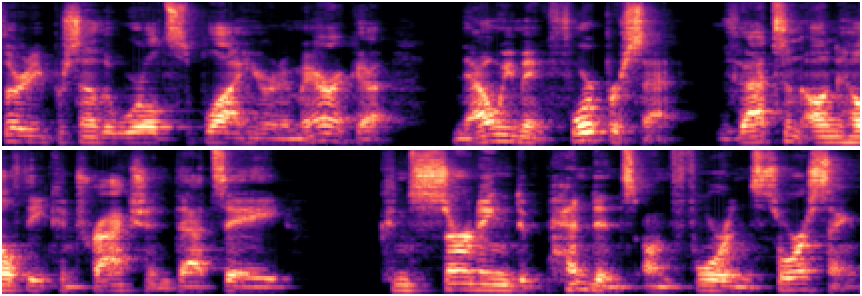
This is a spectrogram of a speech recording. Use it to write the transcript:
30% of the world's supply here in America. Now we make 4%. That's an unhealthy contraction. That's a concerning dependence on foreign sourcing.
